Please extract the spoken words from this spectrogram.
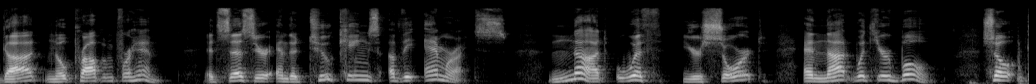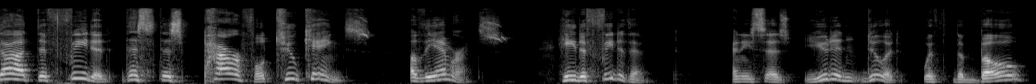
God, no problem for him. It says here, and the two kings of the Amorites, not with your sword and not with your bow. So God defeated this, this powerful two kings of the Amorites. He defeated them. And he says, You didn't do it with the bow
